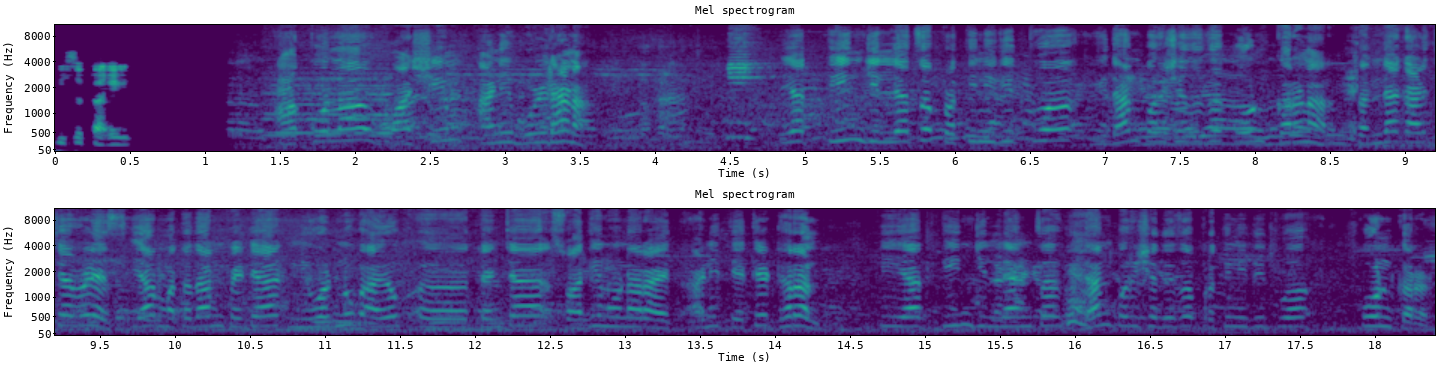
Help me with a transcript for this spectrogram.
दिसत आहेत. अकोला वाशिम आणि बुलढाणा या तीन जिल्ह्याचं प्रतिनिधित्व विधान परिषदेचं कोण करणार? संध्याकाळच्या वेळेस या मतदान पेट्या निवडणूक आयोग त्यांच्या स्वाधीन होणार आहेत आणि तेथे ठरल की या तीन जिल्ह्यांचं विधान परिषदेचं प्रतिनिधित्व कोण करण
